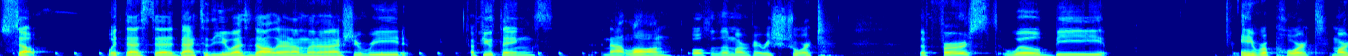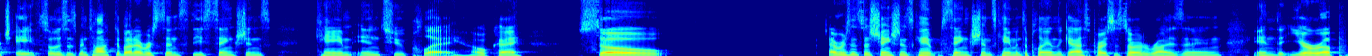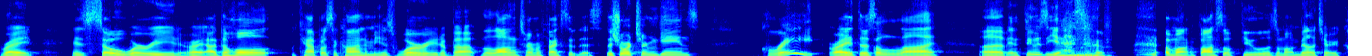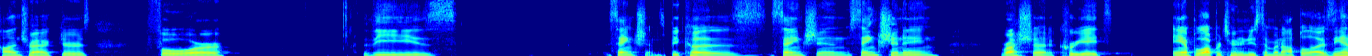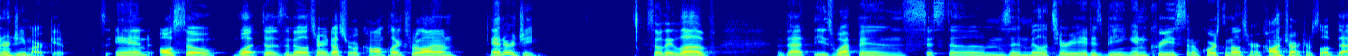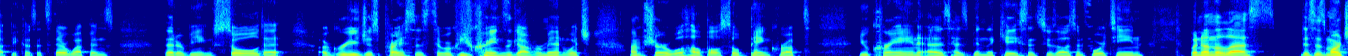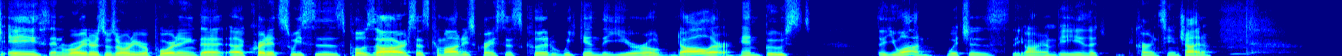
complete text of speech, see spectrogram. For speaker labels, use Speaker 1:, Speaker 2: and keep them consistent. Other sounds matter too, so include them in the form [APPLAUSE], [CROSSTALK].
Speaker 1: So, with that said, back to the US dollar. And I'm going to actually read a few things, not long. Both of them are very short. The first will be a report March 8th. So, this has been talked about ever since these sanctions came into play. Okay. So, ever since the sanctions came sanctions came into play and the gas prices started rising in the Europe, right, is so worried, right? Uh, the whole capitalist economy is worried about the long-term effects of this. The short-term gains, great, right? There's a lot of enthusiasm [LAUGHS] among fossil fuels, among military contractors for these sanctions because sanction sanctioning Russia creates ample opportunities to monopolize the energy market. And also, what does the military industrial complex rely on? Energy. So they love that these weapons systems and military aid is being increased. And of course, the military contractors love that because it's their weapons that are being sold at egregious prices to [LAUGHS] Ukraine's government, which I'm sure will help also bankrupt Ukraine, as has been the case since 2014. But nonetheless, this is March 8th, and Reuters was already reporting that uh, Credit Suisse's Pozsar says commodities crisis could weaken the euro dollar and boost the yuan, which is the RMB, the currency in China.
